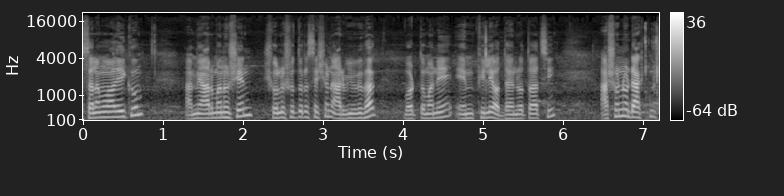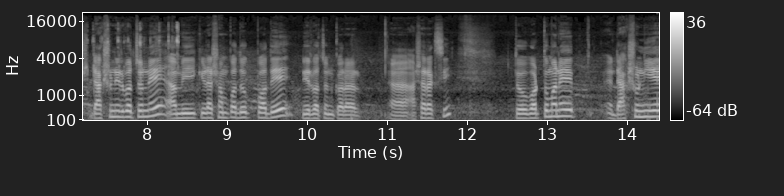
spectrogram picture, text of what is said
আসসালামু আলাইকুম। আমি আরমান হোসেন ষোলো সতেরো সেশন আরবি বিভাগ, বর্তমানে এমফিলে অধ্যয়নরত আছি। আসন্ন ডাক ডাকসু নির্বাচনে আমি ক্রীড়া সম্পাদক পদে নির্বাচন করার আশা রাখছি। তো বর্তমানে ডাকসু নিয়ে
